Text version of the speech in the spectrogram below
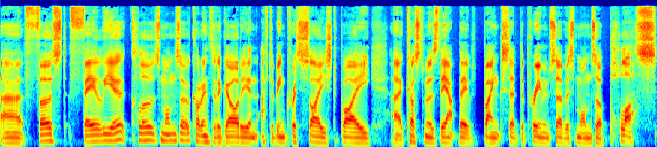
uh, first failure close Monzo, according to the Guardian, after being criticised by uh, customers. The app-based bank said the premium service Monzo Plus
